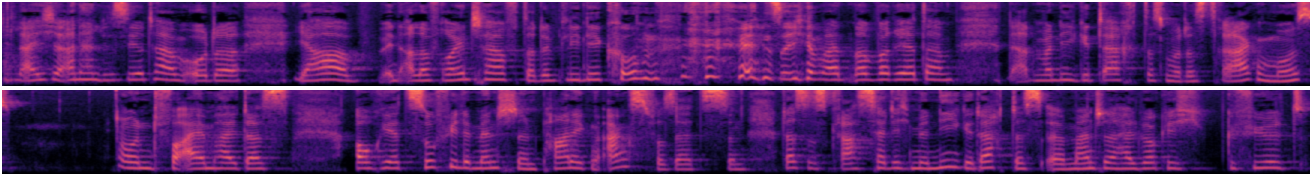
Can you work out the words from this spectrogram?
die Leiche analysiert haben oder ja, in aller Freundschaft oder im Klinikum, wenn sie jemanden operiert haben. Da hat man nie gedacht, dass man das tragen muss. Und vor allem halt, dass auch jetzt so viele Menschen in Panik und Angst versetzt sind. Das ist krass. Hätte ich mir nie gedacht, dass äh, manche halt wirklich gefühlt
